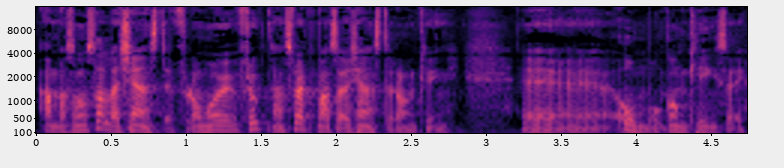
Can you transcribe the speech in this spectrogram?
Amazons alla tjänster. För de har ju fruktansvärt massa tjänster omkring, eh, om och omkring sig.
